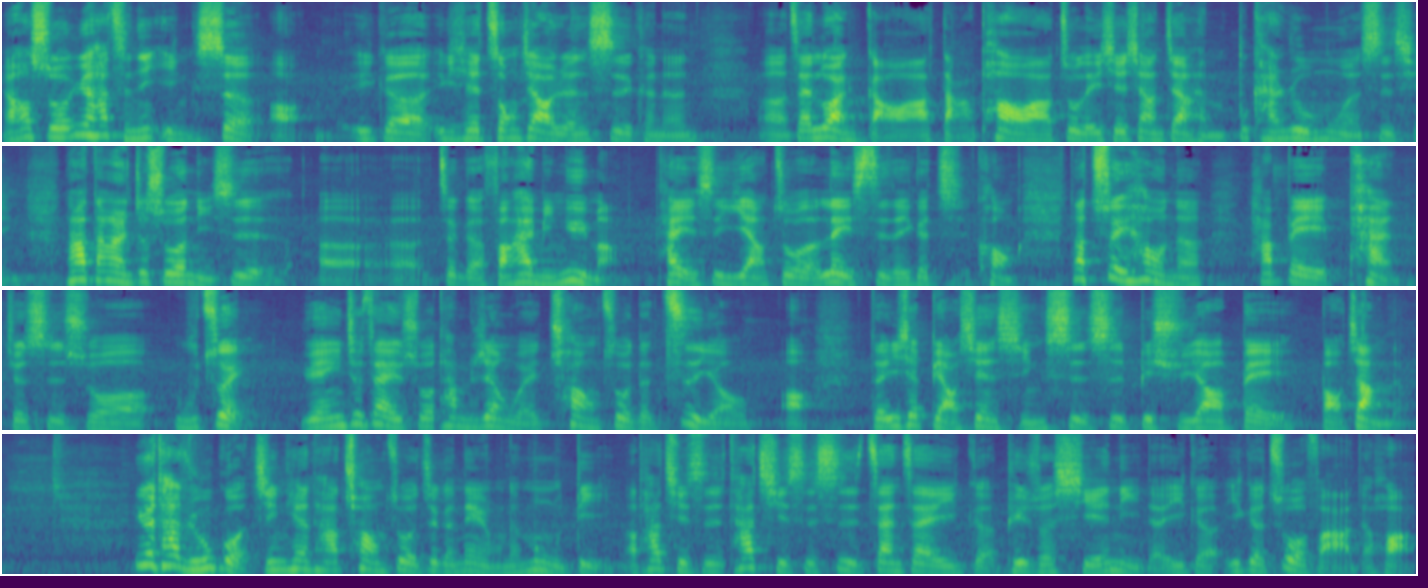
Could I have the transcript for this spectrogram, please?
然后说，因为他曾经影射哦，一个一些宗教人士可能呃在乱搞啊、打炮啊，做了一些像这样很不堪入目的事情，他当然就说你是呃呃这个妨害名誉嘛，他也是一样做了类似的一个指控。那最后呢，他被判就是说无罪。原因就在于说，他们认为创作的自由哦的一些表现形式是必须要被保障的，因为他如果今天他创作这个内容的目的啊，他其实他其实是站在一个，譬如说写你的一个一个做法的话，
